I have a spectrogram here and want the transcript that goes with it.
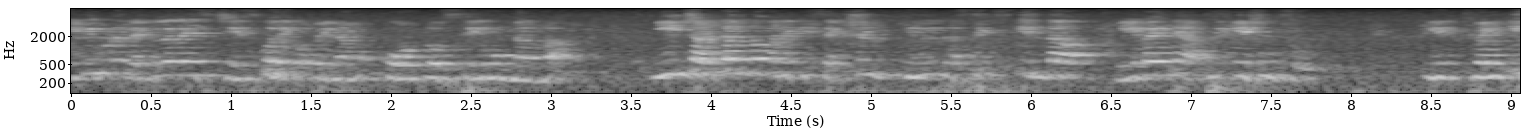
ఏవి కూడా రెగ్యులరైజ్ చేసుకోలేకపోయినాము కోర్టులో స్టే ఉండగా. ఈ చట్టంలో మనకి సెక్షన్ కింద సిక్స్ కింద ఏవైతే అప్లికేషన్స్ ఈ ట్వంటీ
